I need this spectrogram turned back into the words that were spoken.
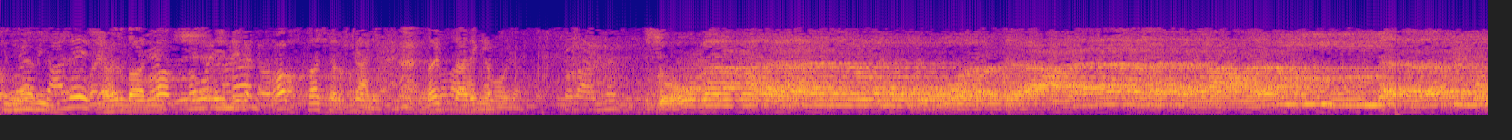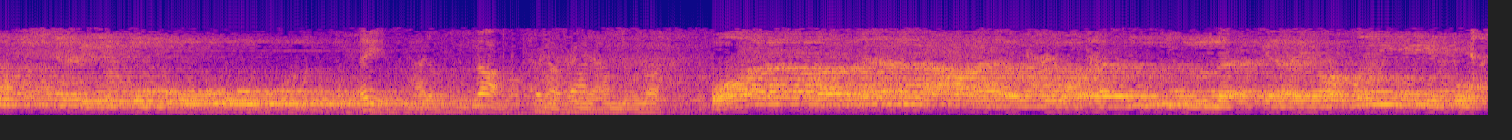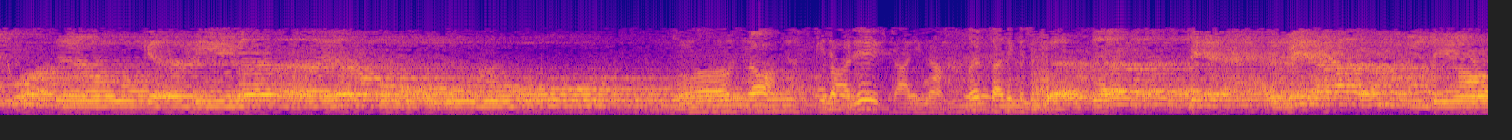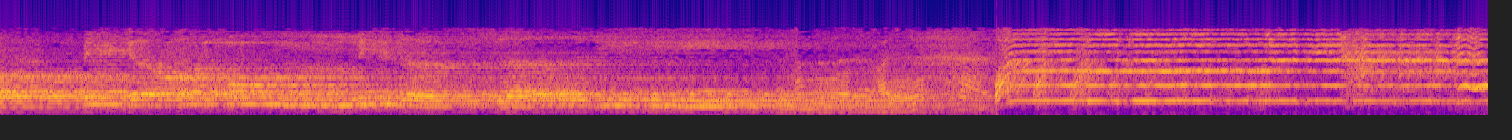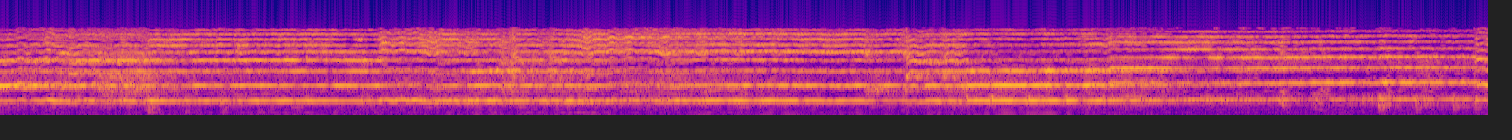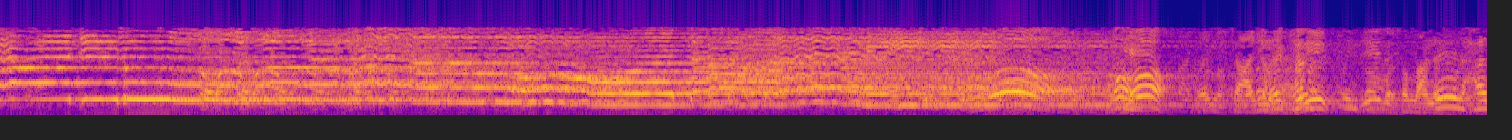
عليك. صلاة النبي الله يرضى عليك. هو إيمان تشرف عليك. الله يفتح عليك يا مولانا. أيوه نعم. فين فين يا عم الله. علینا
